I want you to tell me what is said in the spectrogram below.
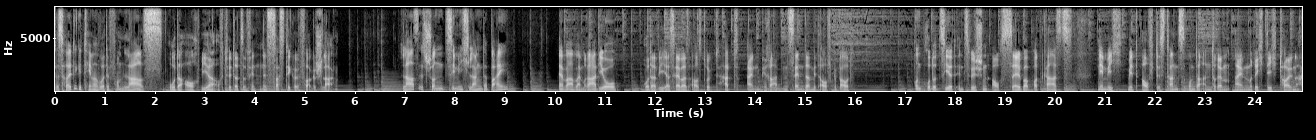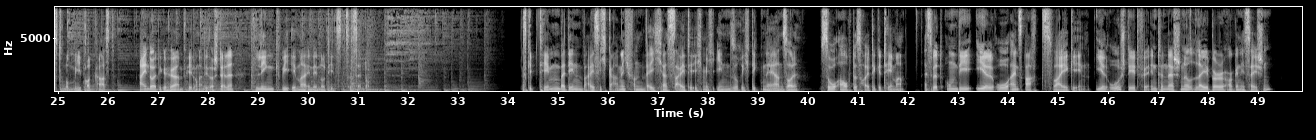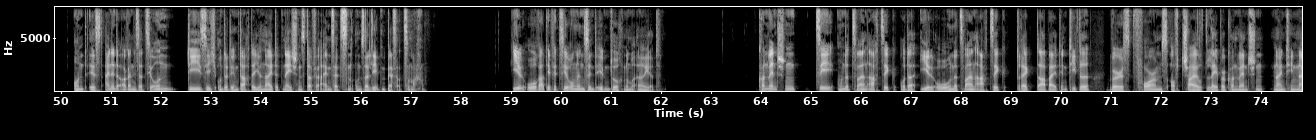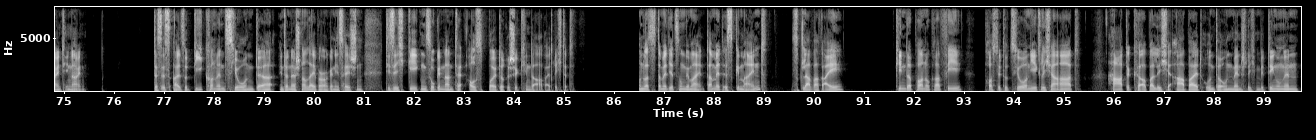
Das heutige Thema wurde vom Lars oder auch wie er auf Twitter zu finden ist, Sustical vorgeschlagen. Lars ist schon ziemlich lang dabei. Er war beim Radio oder wie er selber es ausdrückt, hat einen Piratensender mit aufgebaut und produziert inzwischen auch selber Podcasts, nämlich mit Auf Distanz unter anderem einen richtig tollen Astronomie-Podcast. Eindeutige Hörempfehlung an dieser Stelle. Link wie immer in den Notizen zur Sendung. Es gibt Themen, bei denen weiß ich gar nicht, von welcher Seite ich mich ihnen so richtig nähern soll. So auch das heutige Thema. Es wird um die ILO 182 gehen. ILO steht für International Labour Organization und ist eine der Organisationen, die sich unter dem Dach der United Nations dafür einsetzen, unser Leben besser zu machen. ILO-Ratifizierungen sind eben durchnummeriert. Convention C 182 oder ILO 182 trägt dabei den Titel Worst Forms of Child Labor Convention 1999. Das ist also die Konvention der International Labour Organization, die sich gegen sogenannte ausbeuterische Kinderarbeit richtet. Und was ist damit jetzt nun gemeint? Damit ist gemeint Sklaverei, Kinderpornografie, Prostitution jeglicher Art, harte körperliche Arbeit unter unmenschlichen Bedingungen,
